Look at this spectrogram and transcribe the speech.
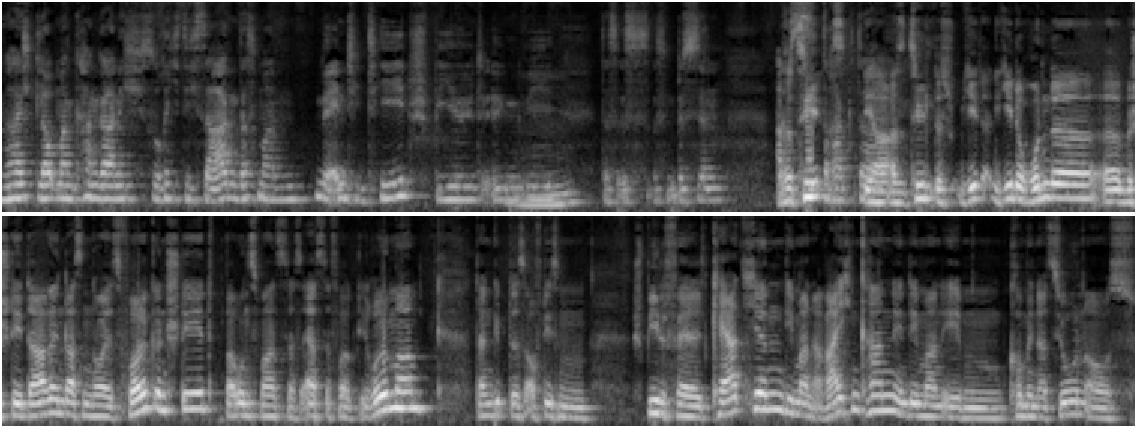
Na, ich glaube, man kann gar nicht so richtig sagen, dass man eine Entität spielt irgendwie. Das ist, ist ein bisschen Also Ziel, ja, also Ziel des, jede, jede Runde äh, besteht darin, dass ein neues Volk entsteht. Bei uns war es das erste Volk die Römer. Dann gibt es auf diesem Spielfeld Kärtchen, die man erreichen kann, indem man eben Kombinationen aus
